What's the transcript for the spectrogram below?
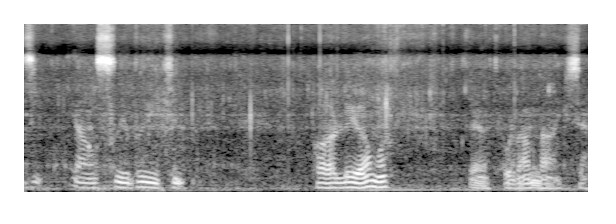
biraz yansıdığı için parlıyor ama evet buradan daha güzel.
